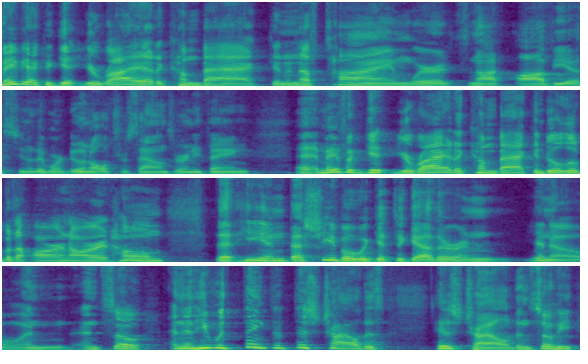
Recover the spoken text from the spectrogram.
maybe I could get Uriah to come back in enough time where it's not obvious. You know, they weren't doing ultrasounds or anything. And maybe if I could get Uriah to come back and do a little bit of R and R at home, that he and Bathsheba would get together, and you know, and and so, and then he would think that this child is his child, and so he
